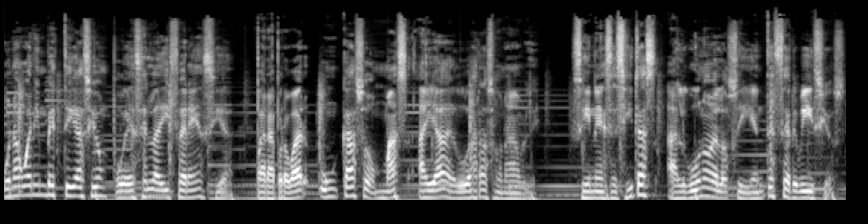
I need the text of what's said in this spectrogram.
Una buena investigación puede ser la diferencia para probar un caso más allá de dudas razonables. Si necesitas alguno de los siguientes servicios,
